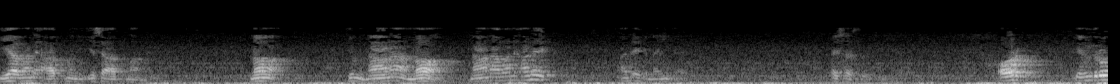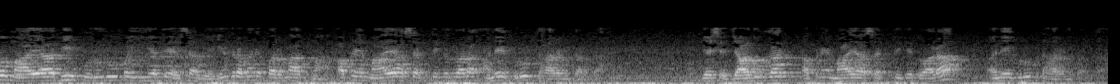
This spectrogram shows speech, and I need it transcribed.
यह माने आत्मनि इस आत्मा में। न क्यों नाना, न। नाना माने अनेक। अनेक नहीं है। ऐसा स्थिति है। और इंद्रो माया भी पुरु रूप ईयते ऐसा भी इंद्र माने परमात्मा। अपने माया शक्ति के द्वारा अनेक रूप धारण करता है। जैसे जादूगर अपने माया शक्ति के द्वारा अनेक रूप धारण करता है।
